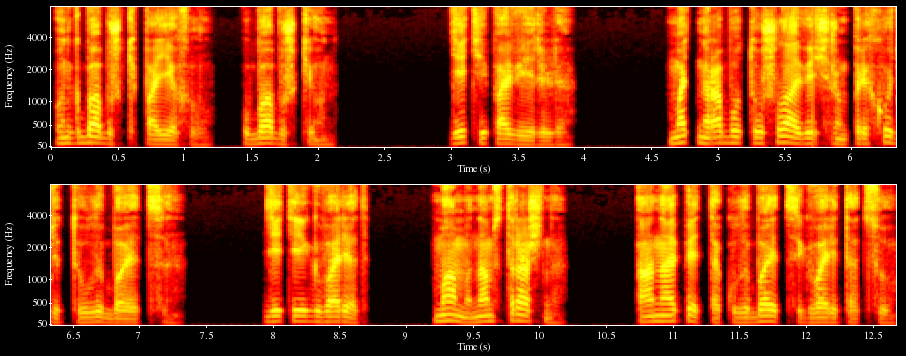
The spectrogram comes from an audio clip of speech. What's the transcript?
«Он к бабушке поехал. У бабушки он». Дети поверили. Мать на работу ушла, а вечером приходит и улыбается. Дети ей говорят. «Мама, нам страшно. А она опять так улыбается и говорит отцу.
